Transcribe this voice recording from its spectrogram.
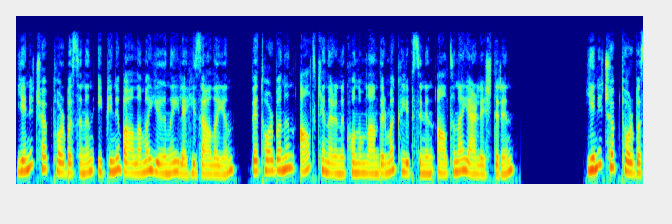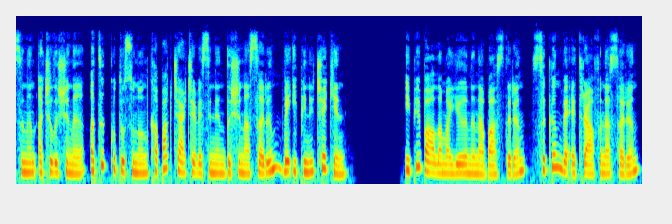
Yeni çöp torbasının ipini bağlama yığını ile hizalayın ve torbanın alt kenarını konumlandırma klipsinin altına yerleştirin. Yeni çöp torbasının açılışını atık kutusunun kapak çerçevesinin dışına sarın ve ipini çekin. İpi bağlama yığınına bastırın, sıkın ve etrafına sarın.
